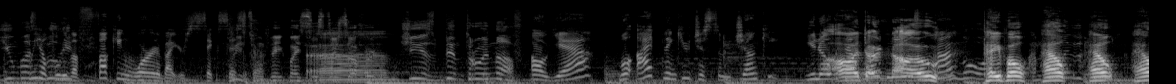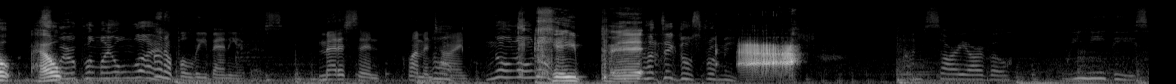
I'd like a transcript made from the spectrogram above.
you must We don't believe a fucking word about your sick sister. Please don't make my sister suffer. Um, She has been through enough. Oh, yeah? Well, I think you're just some junkie. You know what Oh, I that don't know. means, huh? No, People, I'm help, help, help, help. Swear upon my own life. I don't believe any of this. Medicine, Clementine. No, no, no. Keep You it. cannot take those from me. Ah. I'm sorry, Arvo. We need these.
